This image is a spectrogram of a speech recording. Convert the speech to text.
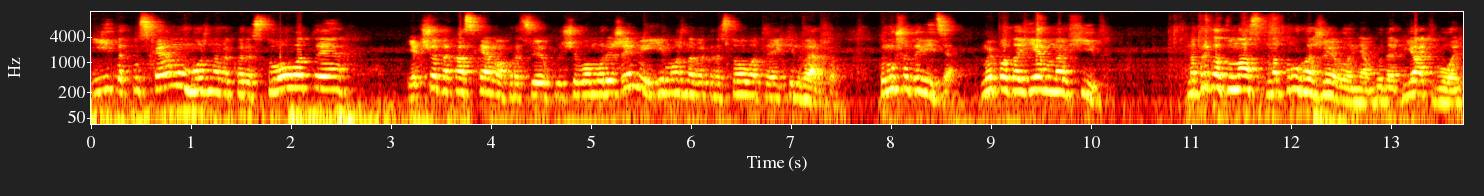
І таку схему можна використовувати. Якщо така схема працює в ключовому режимі, її можна використовувати як інвертор. Тому що дивіться, ми подаємо на вхід. Наприклад, у нас напруга живлення буде 5 вольт.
